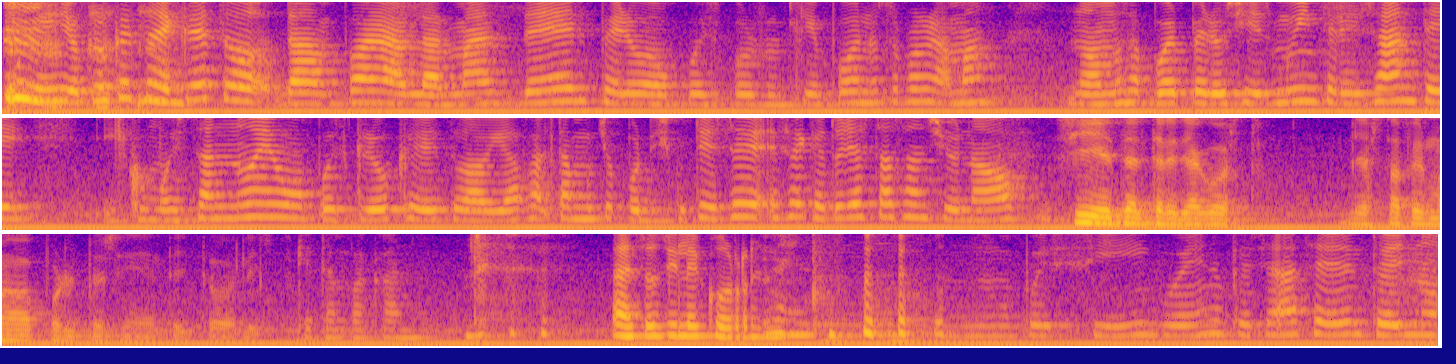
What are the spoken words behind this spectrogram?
yo creo que este decreto da para hablar más de él, pero pues por el tiempo de nuestro programa no vamos a poder, pero sí es muy interesante y como es tan nuevo, pues creo que todavía falta mucho por discutir. Ese, ese decreto ya está sancionado, Sí, es del 3 de agosto. Ya está firmado por el presidente y todo listo. qué tan bacano. A eso sí le corren. Pues sí, bueno, ¿qué se va a hacer? Entonces no,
